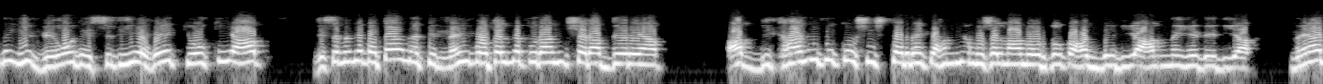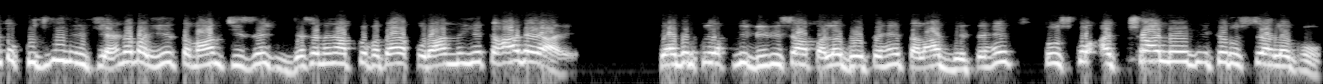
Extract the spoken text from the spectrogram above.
नहीं ये विरोध इसलिए है क्योंकि आप जैसे मैंने बताया ना कि नई बोतल में पुरानी शराब दे रहे हैं आप। आप दिखाने की कोशिश कर रहे हैं कि हमने मुसलमान औरतों को हक दे दिया, हमने ये दे दिया। नया तो कुछ भी नहीं किया है ना भाई, ये तमाम चीज़ें, जैसे मैंने आपको बताया, कुरान में ये कहा गया है कि अगर कोई अपनी बीवी से आप अलग होते हैं, तलाक देते हैं तो उसको अच्छा ले देकर उससे अलग हो।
